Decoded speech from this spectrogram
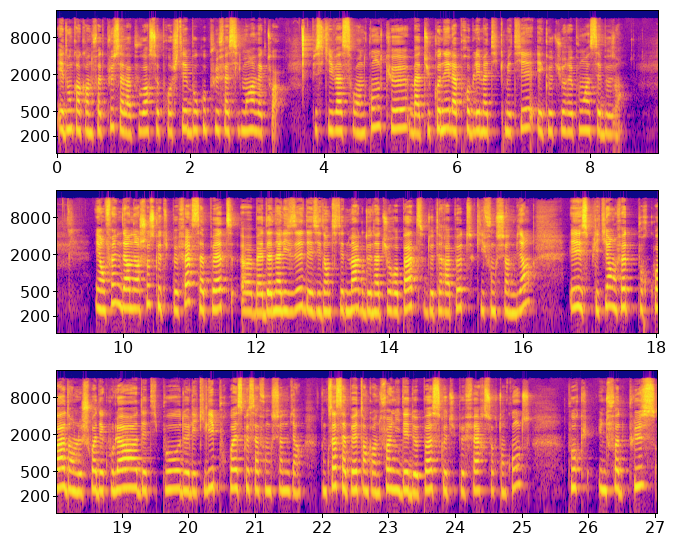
Et donc, encore une fois de plus, elle va pouvoir se projeter beaucoup plus facilement avec toi. Puisqu'il va se rendre compte que bah, tu connais la problématique métier et que tu réponds à ses besoins. Et enfin, une dernière chose que tu peux faire, ça peut être euh, bah, d'analyser des identités de marque de naturopathes, de thérapeutes qui fonctionnent bien et expliquer en fait pourquoi dans le choix des couleurs, des typos, de l'équilibre, pourquoi est-ce que ça fonctionne bien. Donc ça, ça peut être encore une fois une idée de poste que tu peux faire sur ton compte pour qu'une fois de plus,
